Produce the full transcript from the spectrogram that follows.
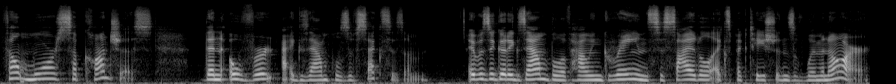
felt more subconscious than overt examples of sexism. It was a good example of how ingrained societal expectations of women are.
